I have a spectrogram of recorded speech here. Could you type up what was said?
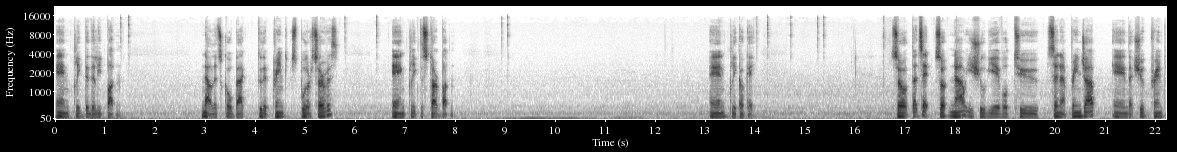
and click the delete button. Now let's go back to the print spooler service and click the start button. And click OK. So that's it. So now you should be able to send a print job and that should print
